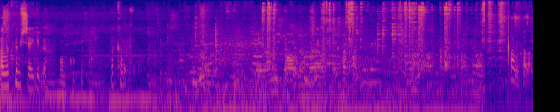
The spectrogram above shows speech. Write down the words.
balıklı bir şey gibi. Balık kokuyor sanki. Bakalım. Balık alalım.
